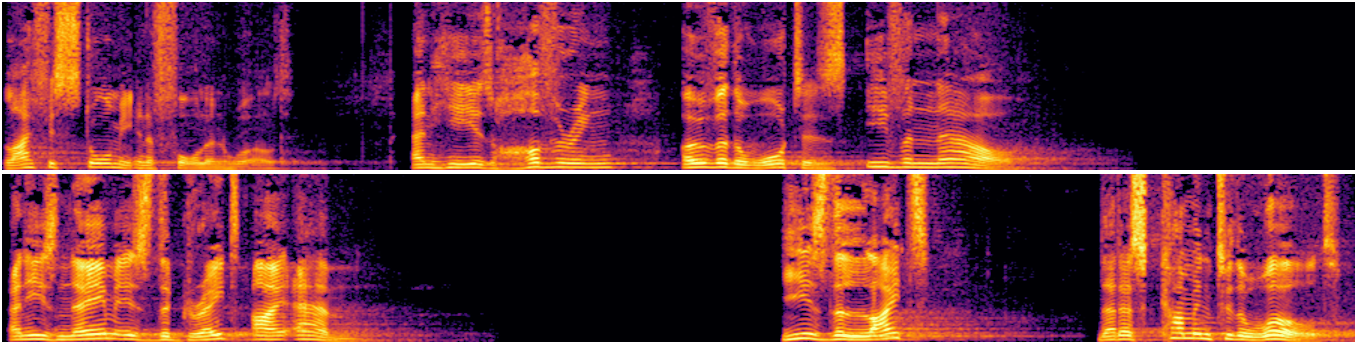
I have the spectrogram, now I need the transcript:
Life is stormy in a fallen world. And he is hovering over the waters even now. And his name is the great I am. He is the light that has come into the world.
